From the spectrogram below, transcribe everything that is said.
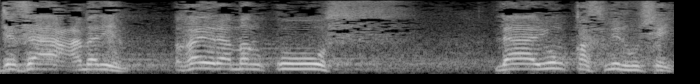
جزاء عملهم غير منقوص لا ينقص منه شيء.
